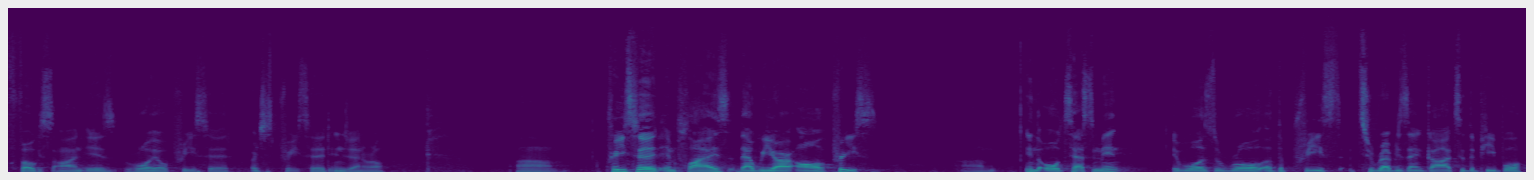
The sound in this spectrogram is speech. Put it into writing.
focus on is royal priesthood, or just priesthood in general. Um, priesthood implies that we are all priests. Um, in the Old Testament, it was the role of the priest to represent God to the people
